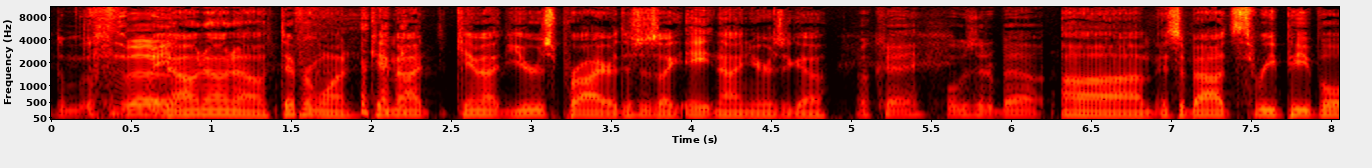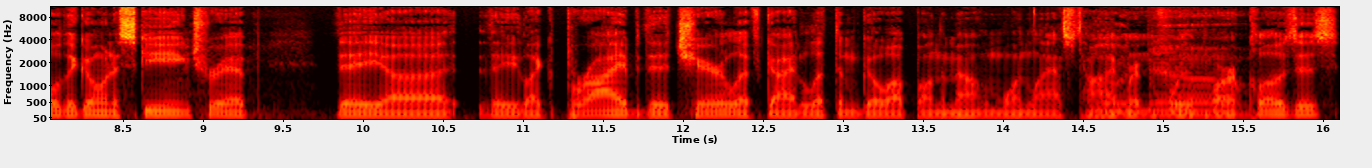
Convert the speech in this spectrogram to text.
The, mo- The- wait, No, no, no, different one. came out came out years prior. This was like eight, nine years ago. Okay. What was it about? Um, it's about three people. They go on a skiing trip. They uh they like bribe the chairlift guy to let them go up on the mountain one last time Oh, right before the no. park closes.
